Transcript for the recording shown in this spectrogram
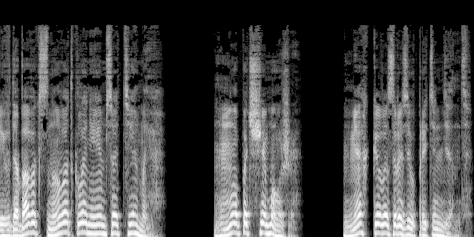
«И вдобавок снова отклоняемся от темы». «Ну почему же?» — мягко возразил претендент.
